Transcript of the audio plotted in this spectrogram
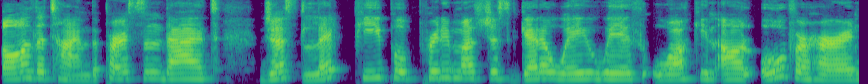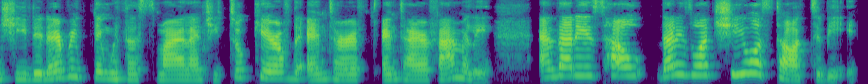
all the time, the person that just let people pretty much just get away with walking all over her. And she did everything with a smile and she took care of the entire, entire family. And that is how, that is what she was taught to be.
